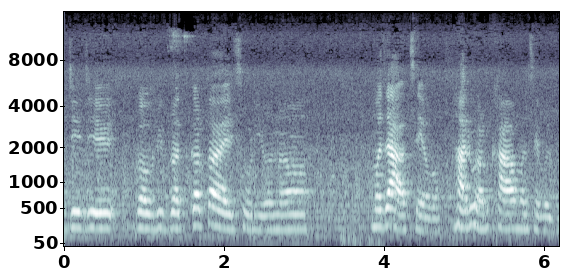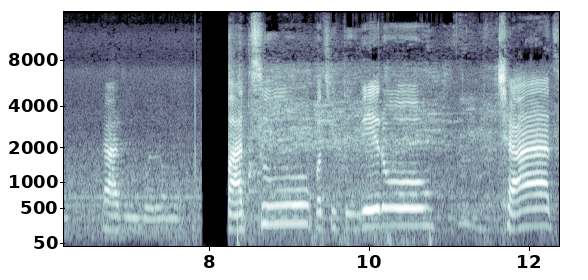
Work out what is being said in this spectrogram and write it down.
જે જે ગૌરી વ્રત કરતા હોય છોડીઓને મજા આવશે હવે. સારું સારું ખાવા મળશે બધું. કાજુ બધું પાછું, પછી તુવેરો, છાશ,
